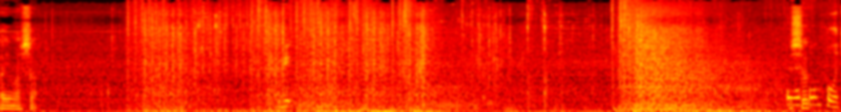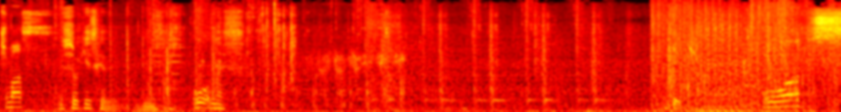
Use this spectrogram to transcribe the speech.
入りました。後ろポンポン撃ちます。後ろ気をつけておナイス。おっつ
